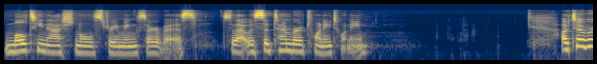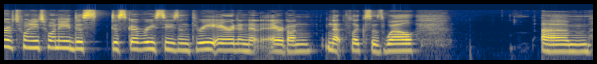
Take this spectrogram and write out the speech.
multinational streaming service. So that was September of 2020. October of 2020, Dis- Discovery season three aired and it aired on Netflix as well. Um,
